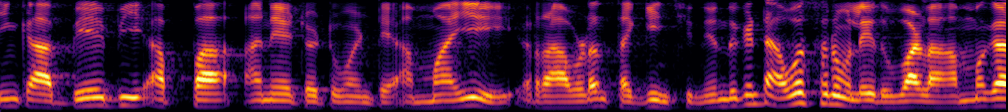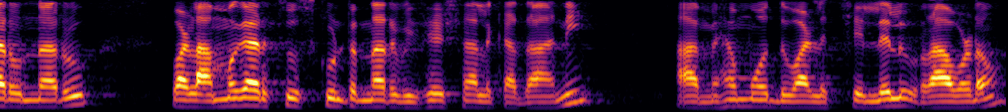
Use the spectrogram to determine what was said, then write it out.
ఇంకా ఆ బేబీ అప్ప అనేటటువంటి అమ్మాయి రావడం తగ్గించింది. ఎందుకంటే అవసరం లేదు వాళ్ళ అమ్మగారు ఉన్నారు వాళ్ళ అమ్మగారు చూసుకుంటున్నారు విశేషాలు కదా అని ఆ మెహమూద్ వాళ్ళ చెల్లెలు రావడం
